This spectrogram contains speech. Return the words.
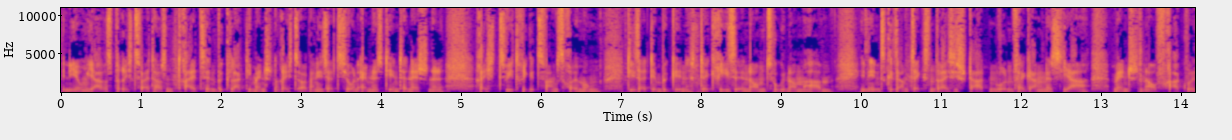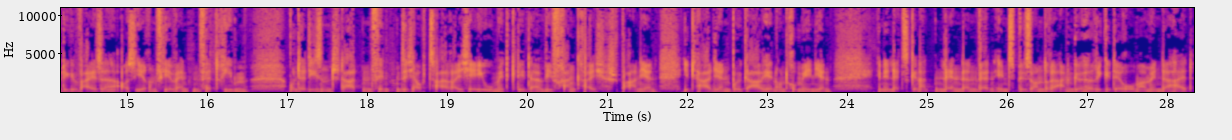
In ihrem Jahresbericht 2013 beklagt die Menschenrechtsorganisation Amnesty International rechtswidrige Zwangsräumungen, die seit dem Beginn der Krise enorm zugenommen haben. In insgesamt 36 Staaten wurden vergangenes Jahr Menschen auf fragwürdige Weise aus ihren vier Wänden vertrieben. Unter diesen Staaten finden sich auch zahlreiche EU-Mitglieder wie Frankreich, Spanien, Italien, Bulgarien und Rumänien. In den letztgenannten Ländern werden insbesondere Angehörige Angehörige der Roma-Minderheit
